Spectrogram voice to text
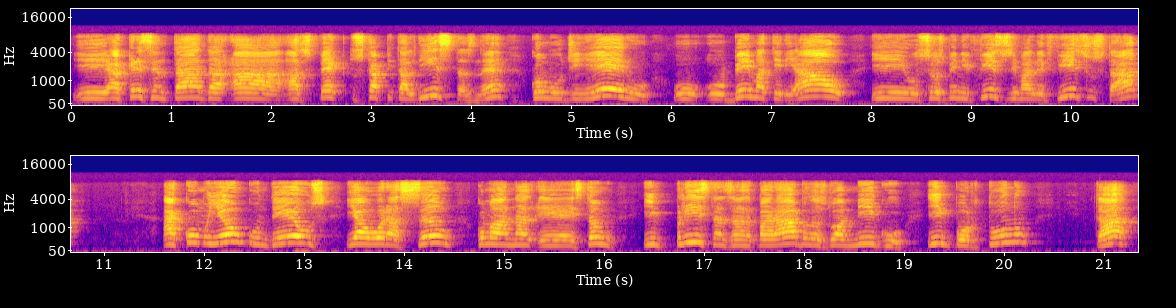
e acrescentada a aspectos capitalistas, né, como o dinheiro, o, o bem material e os seus benefícios e malefícios, tá? A comunhão com Deus e a oração, como a, é, estão implícitas nas parábolas do amigo importuno, tá?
